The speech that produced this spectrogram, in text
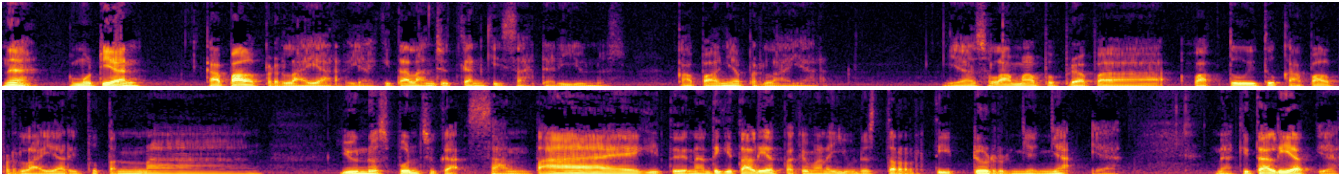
Nah, kemudian kapal berlayar ya, kita lanjutkan kisah dari Yunus. Kapalnya berlayar. Ya, selama beberapa waktu itu kapal berlayar itu tenang, Yunus pun juga santai gitu. Nanti kita lihat bagaimana Yunus tertidur nyenyak ya. Nah kita lihat ya.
